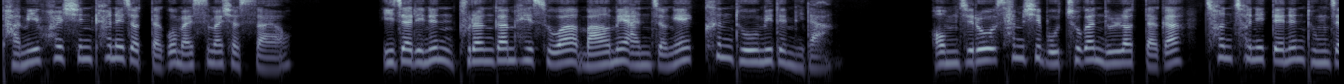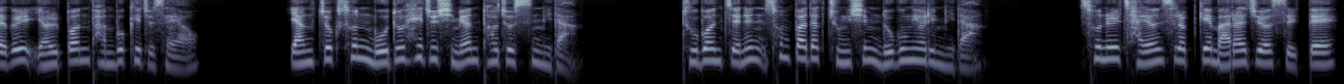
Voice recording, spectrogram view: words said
밤이 훨씬 편해졌다고 말씀하셨어요. 이 자리는 불안감 해소와 마음의 안정에 큰 도움이 됩니다. 엄지로 35초간 눌렀다가 천천히 떼는 동작을 10번 반복해주세요. 양쪽 손 모두 해주시면 더 좋습니다. 두 번째는 손바닥 중심 노궁혈입니다. 손을 자연스럽게 말아주었을 때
